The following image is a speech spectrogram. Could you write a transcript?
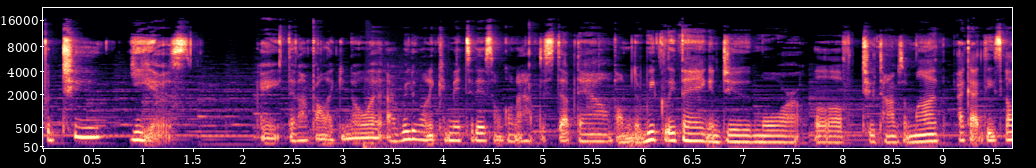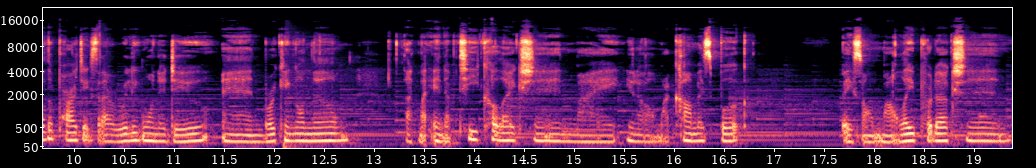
for two years. Okay, then I found like, you know what? I really want to commit to this. I'm going to have to step down from the weekly thing and do more of two times a month. I got these other projects that I really want to do and working on them, like my NFT collection, my, you know, my comics book based on my late production,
